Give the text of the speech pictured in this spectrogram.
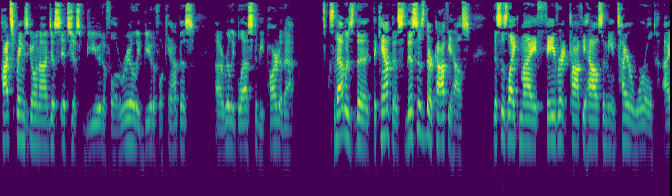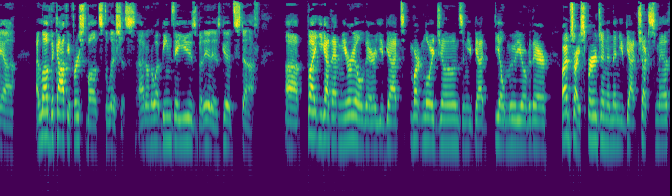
hot springs going on. Just it's just beautiful, a really beautiful campus. Uh, really blessed to be part of that. So that was the the campus. This is their coffee house. This is like my favorite coffee house in the entire world. I uh I love the coffee. First of all, it's delicious. I don't know what beans they use, but it is good stuff. Uh, but you got that Muriel there. You've got Martyn Lloyd-Jones and you've got D.L. Moody over there. Oh, I'm sorry, Spurgeon, and then you've got Chuck Smith.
